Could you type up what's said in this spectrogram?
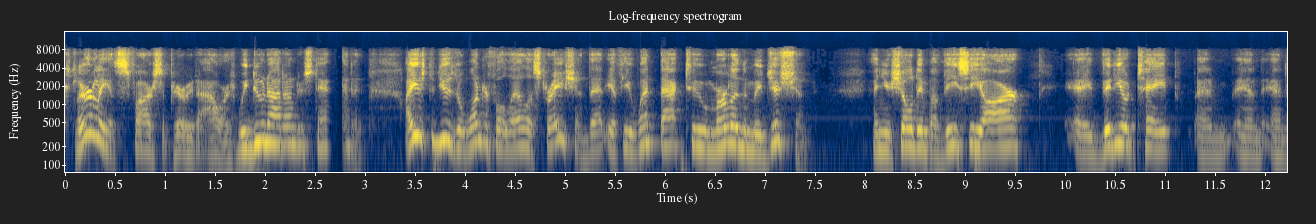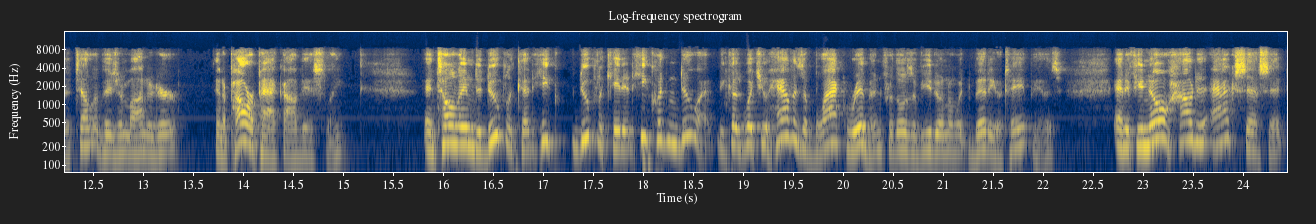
clearly it's far superior to ours. We do not understand it. I used to use a wonderful illustration that if you went back to Merlin the magician and you showed him a VCR, a videotape, and, and, and a television monitor, and a power pack, obviously, and told him to duplicate, he duplicated. he couldn't do it because what you have is a black ribbon, for those of you who don't know what videotape is. And if you know how to access it,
